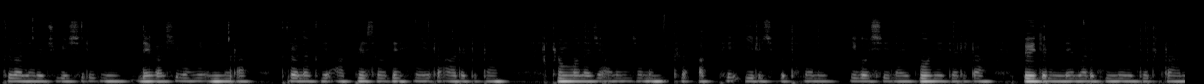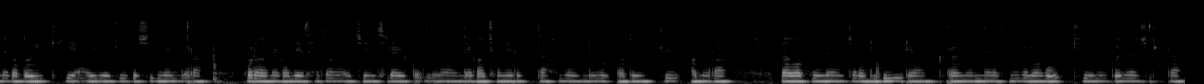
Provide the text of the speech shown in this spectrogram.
그가 나를 죽이시리니 내가 희망이 없노라 그러나 그의 앞에서 내 행위를 아르리라. 경건하지 않은 자는 그 앞에 이르지 못하나니 이것이 나의 구원이 되리라. 너희들은 내 말을 분명히 들으라. 내가 너희 귀에 알려줄 것이 있는데라. 보라 내가 내 사정을 진술할 거니와 내가 정의롭다 함을 얻을 줄 아노라. 나와 변론할 자가 누구이랴? 그러면 내가 잠잠하고 기운이 끊어지리라.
